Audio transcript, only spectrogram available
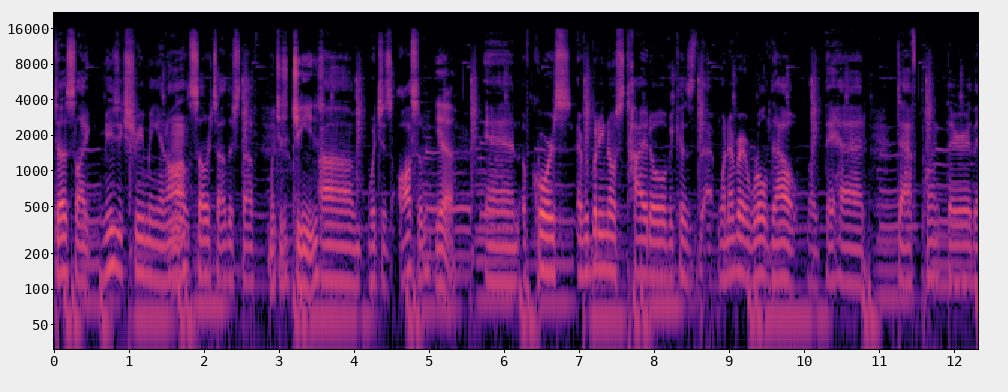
does like music streaming and all Mhm. sorts of other stuff, which is genius. um, which is awesome. yeah, And of course, everybody knows Tidal because whenever it rolled out, like they had Daft Punk there. They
